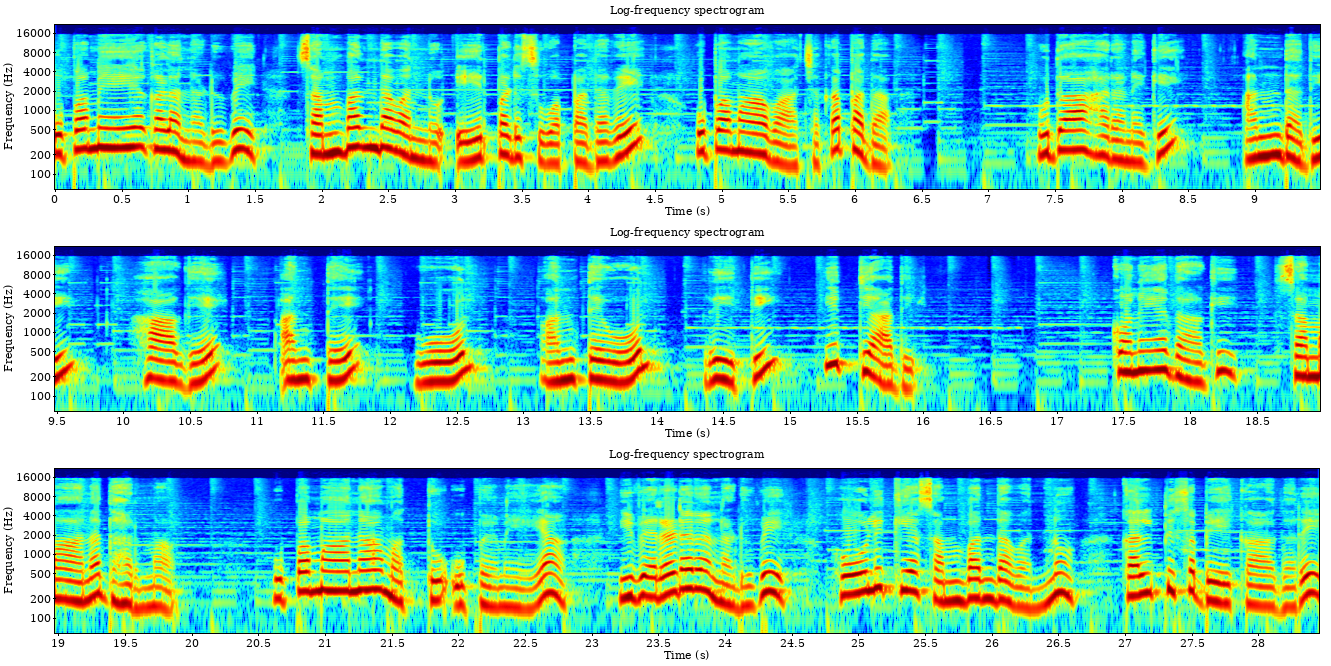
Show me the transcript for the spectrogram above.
ಉಪಮೇಯಗಳ ನಡುವೆ ಸಂಬಂಧವನ್ನು ಏರ್ಪಡಿಸುವ ಪದವೇ ಉಪಮಾವಾಚಕ ಪದ. ಉದಾಹರಣೆಗೆ, ಅಂದದಿ, ಹಾಗೆ, ಅಂತೆ, ಓಲ್ ಅಂತೆ ಓಲ್ ರೀತಿ ಇತ್ಯಾದಿ. ಕೊನೆಯದಾಗಿ ಸಮಾನ ಧರ್ಮ, ಉಪಮಾನ ಮತ್ತು ಉಪಮೇಯ ಇವೆರಡರ ನಡುವೆ ಹೋಲಿಕೆಯ ಸಂಬಂಧವನ್ನು ಕಲ್ಪಿಸಬೇಕಾದರೆ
